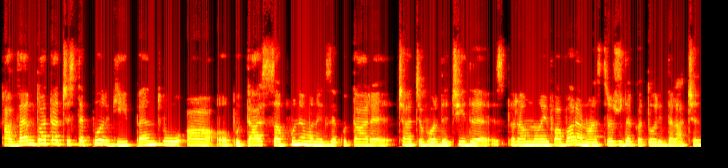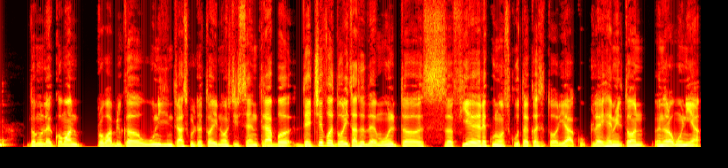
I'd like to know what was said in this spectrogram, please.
avem toate aceste pârghii pentru a uh, putea să punem în executare ceea ce vor decide, sperăm noi, în favoarea noastră, judecătorii de la CEDO. Domnule Coman, probabil că unii dintre ascultătorii noștri se întreabă de ce vă doriți atât de mult uh, să fie recunoscută căsătoria cu Clay Hamilton în România.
